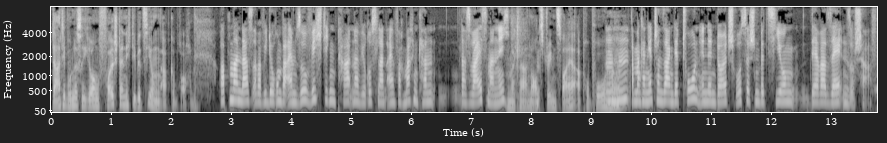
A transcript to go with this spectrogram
da hat die Bundesregierung vollständig die Beziehungen abgebrochen. Ob man das aber wiederum bei einem so wichtigen Partner wie Russland einfach machen kann, das weiß man nicht. Na klar, Nord Stream 2, apropos. Mhm, ne? Aber man kann jetzt schon sagen, der Ton in den deutsch-russischen Beziehungen, der war selten so scharf.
